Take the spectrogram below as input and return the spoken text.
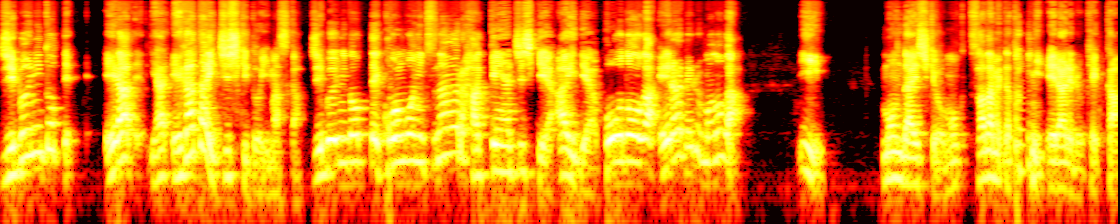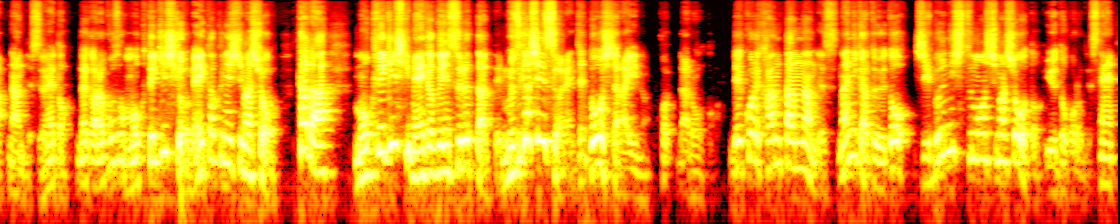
自分にとって得ら、や、得難い知識といいますか、自分にとって今後につながる発見や知識やアイデア、行動が得られるものが、いい問題意識を定めたときに得られる結果なんですよね、と。だからこそ目的意識を明確にしましょう。ただ、目的意識明確にするったって難しいですよね。じゃあどうしたらいいの？だろうと。で、これ簡単なんです。何かというと、自分に質問しましょうというところですね。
